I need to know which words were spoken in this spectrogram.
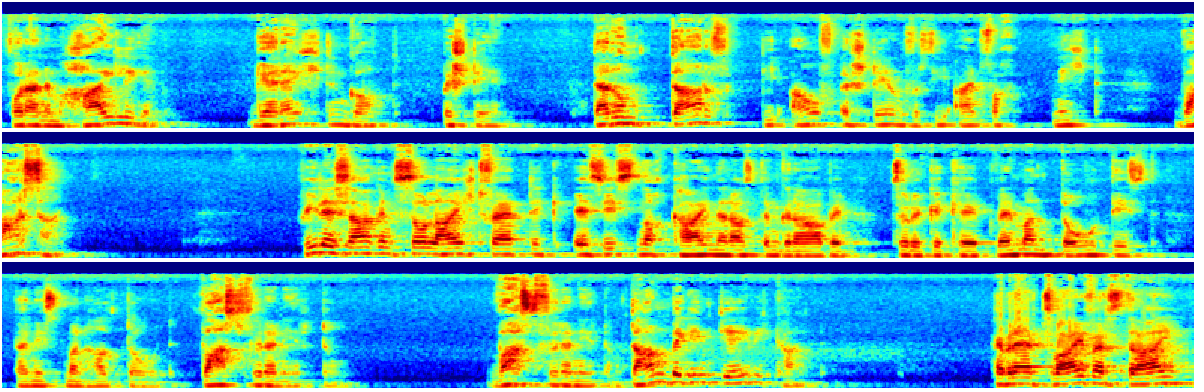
vor einem heiligen, gerechten Gott bestehen. Darum darf die Auferstehung für sie einfach nicht wahr sein. Viele sagen so leichtfertig, es ist noch keiner aus dem Grabe zurückgekehrt. Wenn man tot ist, dann ist man halt tot. Was für ein Irrtum. Was für ein Irrtum. Dann beginnt die Ewigkeit. Hebräer 2, Vers 3.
